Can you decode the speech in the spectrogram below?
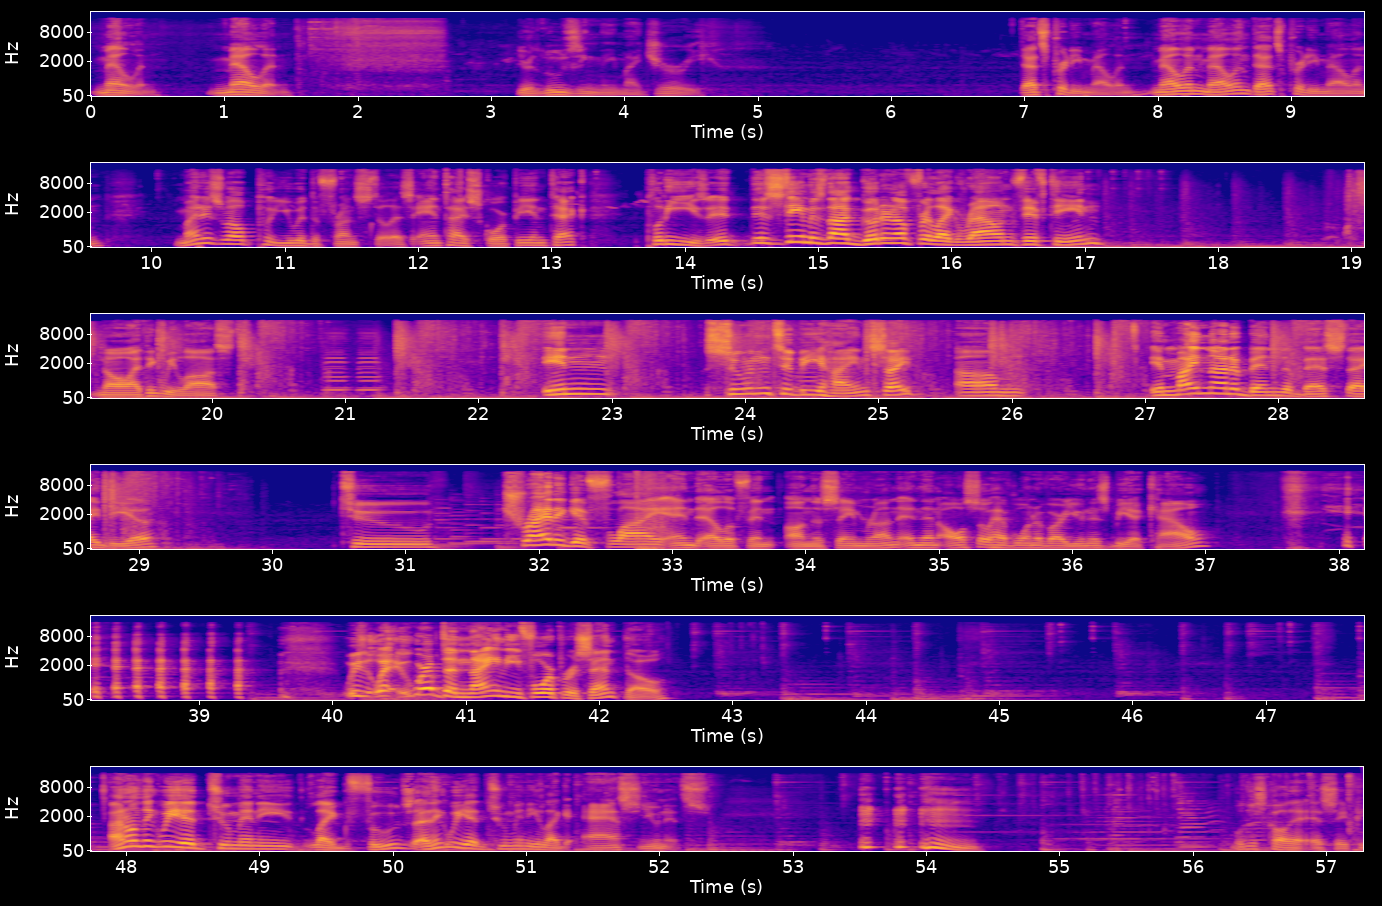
Melon. Melon. You're losing me, my jury. That's pretty melon. Melon, melon, that's pretty melon. Might as well put you at the front still. That's anti-scorpion tech. Please. It, this team is not good enough for like round 15. No, I think we lost. In soon to be hindsight, um, it might not have been the best idea to try to get fly and elephant on the same run and then also have one of our units be a cow. we, we're up to 94% though. I don't think we had too many, like, foods. I think we had too many, like, ass units. we'll just call that SAP.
